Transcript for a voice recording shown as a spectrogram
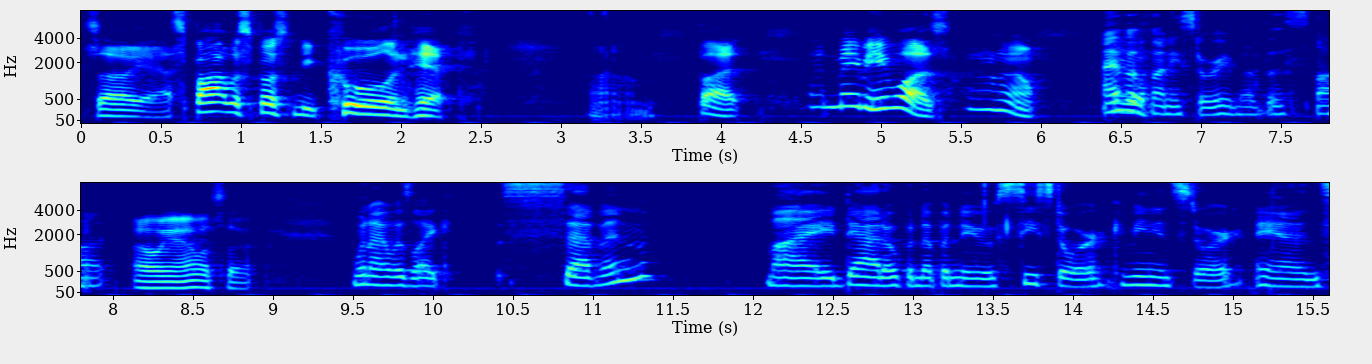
So yeah, Spot was supposed to be cool and hip, um, but maybe he was. I don't know. I have a funny story about this spot. Oh yeah, what's that? when I was like seven, my dad opened up a new C store, convenience store, and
